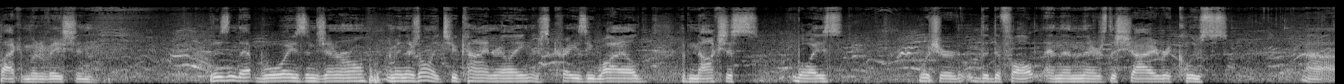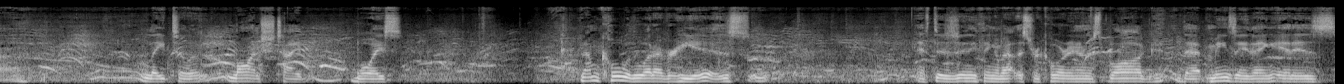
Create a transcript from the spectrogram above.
lack of motivation. But isn't that boys in general? I mean, there's only two kind, really. There's crazy, wild, obnoxious boys, which are the default, and then there's the shy, recluse, uh, late to launch type boys and I'm cool with whatever he is. If there's anything about this recording or this blog that means anything, it is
